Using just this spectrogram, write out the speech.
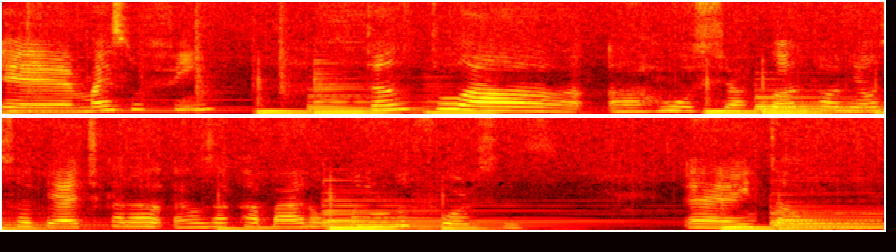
É, mas no fim, tanto a, a Rússia quanto a União Soviética elas acabaram unindo forças. É, então,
